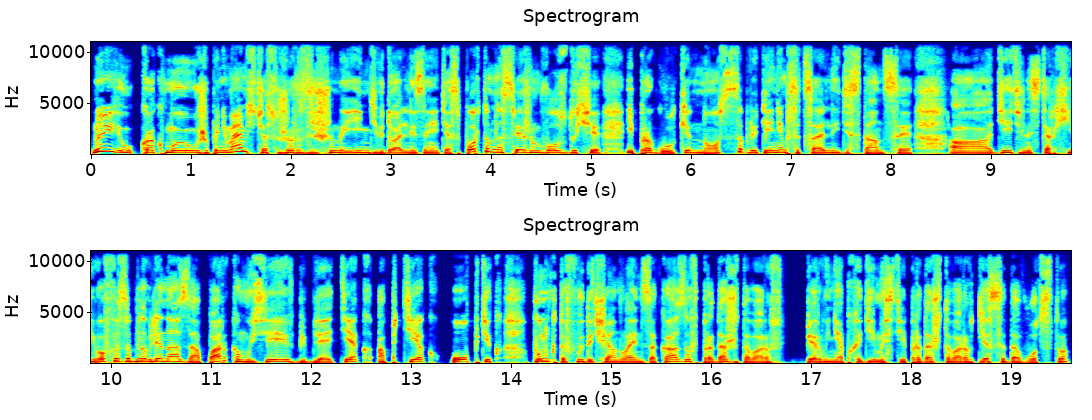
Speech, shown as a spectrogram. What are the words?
Ну и, как мы уже понимаем, сейчас уже разрешены и индивидуальные занятия спортом на свежем воздухе, и прогулки, но с соблюдением социальной дистанции. А, деятельность архивов возобновлена, зоопарка, музеев, библиотек, аптек, оптик, пунктов выдачи онлайн-заказов, продажи товаров первой необходимости и продажи товаров для садоводства,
